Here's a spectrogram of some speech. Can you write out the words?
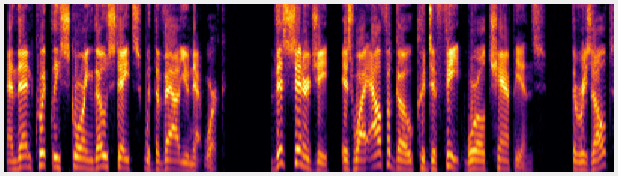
and then quickly scoring those states with the value network. This synergy is why AlphaGo could defeat world champions. The result?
